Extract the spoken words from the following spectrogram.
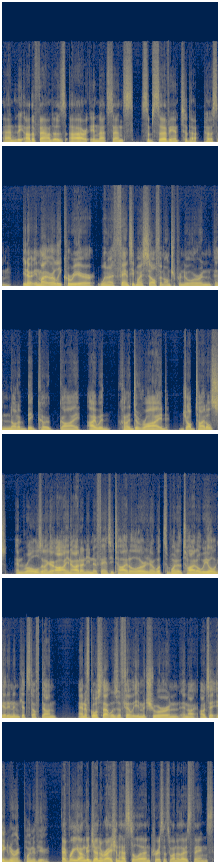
and the other founders are, in that sense, subservient to that person. You know, in my early career, when I fancied myself an entrepreneur and, and not a big co guy, I would kind of deride job titles and roles. And I go, oh, you know, I don't need no fancy title or, you know, what's the point of the title? We all get in and get stuff done. And of course, that was a fairly immature and, and I, I would say ignorant point of view. Every younger generation has to learn, Chris. It's one of those things.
